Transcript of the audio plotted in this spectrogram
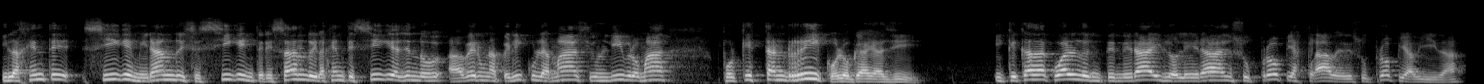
Y la gente sigue mirando y se sigue interesando y la gente sigue yendo a ver una película más y un libro más porque es tan rico lo que hay allí. Y que cada cual lo entenderá y lo leerá en sus propias claves de su propia vida,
